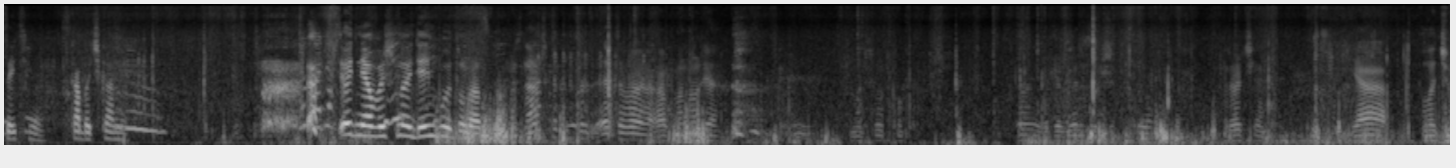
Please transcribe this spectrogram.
с этими, с кабачками. Сегодня овощной день будет у нас. Мы знаешь, как этого обманули э, маршрутку? Короче, я плачу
